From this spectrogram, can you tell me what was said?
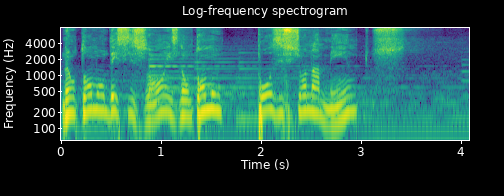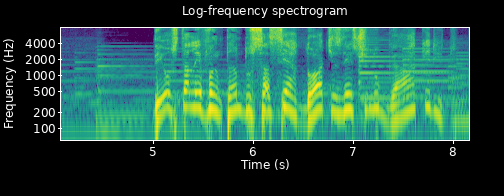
Não tomam decisões, não tomam posicionamentos. Deus está levantando sacerdotes neste lugar, querido.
